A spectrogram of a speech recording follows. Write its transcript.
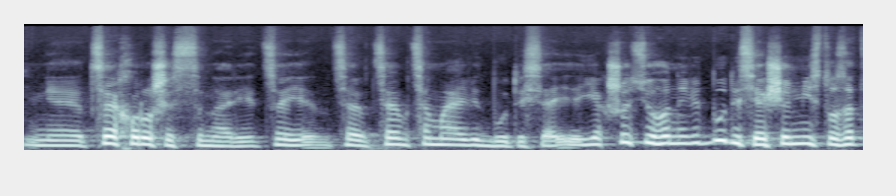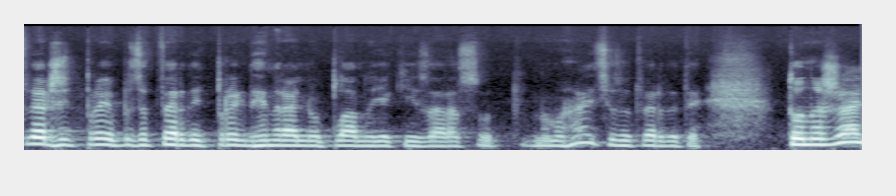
е, це хороший сценарій. Це, це, це, це має відбутися. І Якщо цього не відбудеться, якщо місто затвердить затвердить проект генерального плану, який зараз от намагається затвердити, то на жаль,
